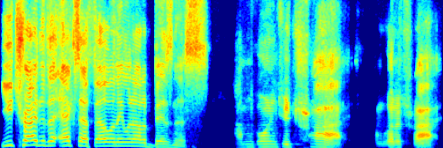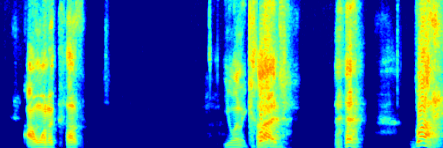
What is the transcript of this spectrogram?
You tried with the XFL and they went out of business. I'm going to try. I'm going to try. I want to cover. You want to cover. But but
